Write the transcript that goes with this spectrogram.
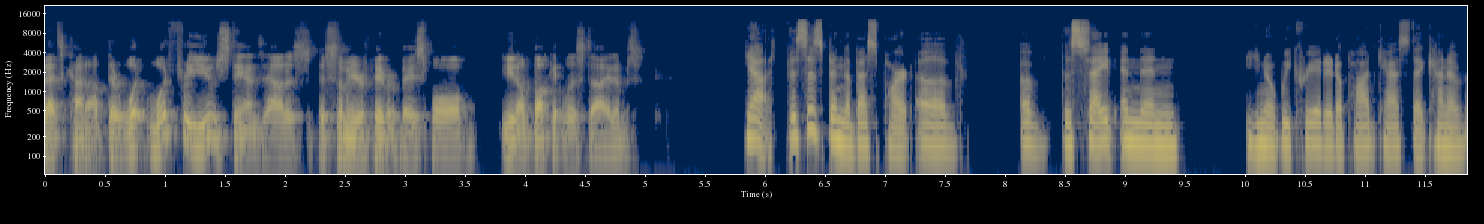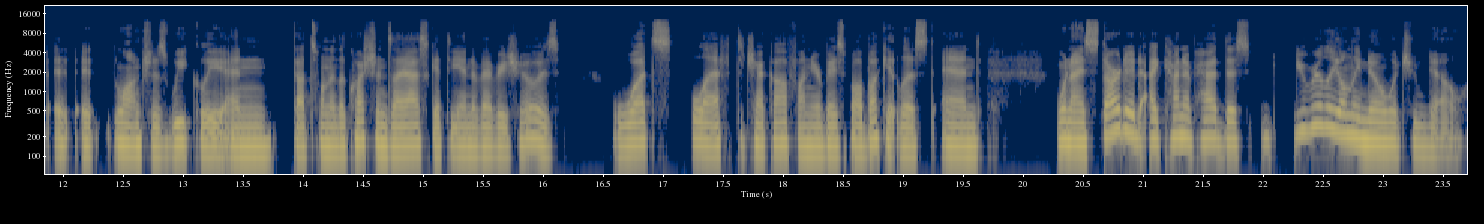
that's kind of up there. What what for you stands out as, as some of your favorite baseball, you know, bucket list items? Yeah, this has been the best part of of the site, and then you know we created a podcast that kind of it, it launches weekly, and that's one of the questions I ask at the end of every show is what's left to check off on your baseball bucket list and when I started, I kind of had this you really only know what you know.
